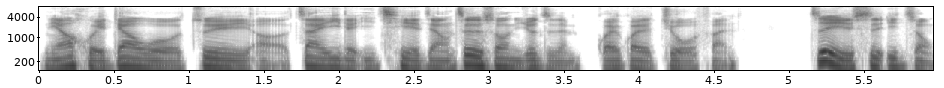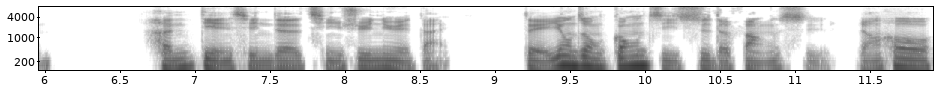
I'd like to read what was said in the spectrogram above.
你要毁掉我最呃在意的一切，这样这个时候你就只能乖乖的就范，这也是一种很典型的情绪虐待，对，用这种攻击式的方式，然后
